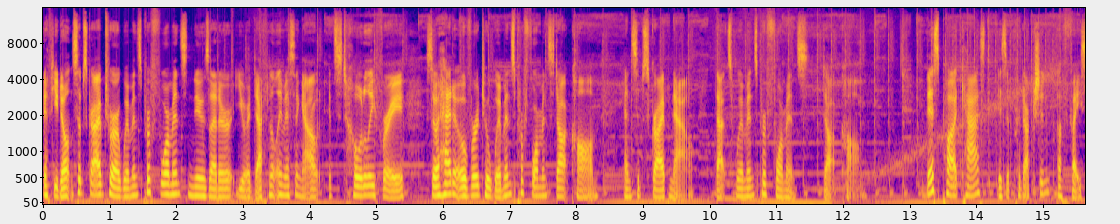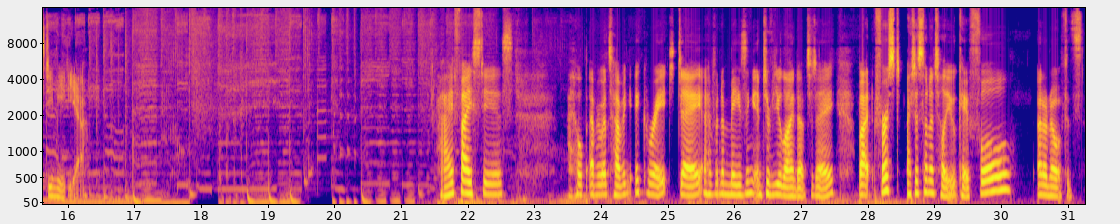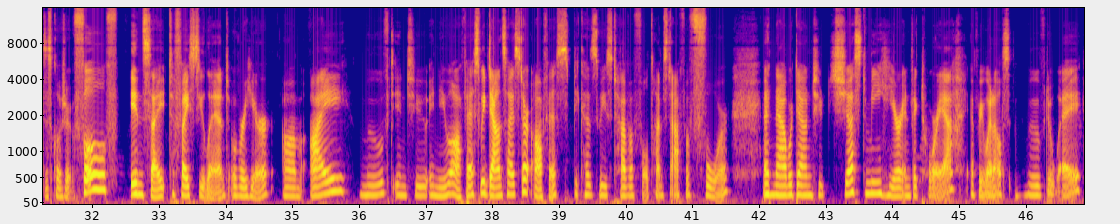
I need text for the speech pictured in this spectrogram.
If you don't subscribe to our Women's Performance newsletter, you are definitely missing out. It's totally free. So head over to womensperformance.com and subscribe now. That's womensperformance.com. This podcast is a production of Feisty Media. Hi, Feisties. I hope everyone's having a great day. I have an amazing interview lined up today. But first, I just want to tell you okay, full, I don't know if it's disclosure, full insight to Feisty Land over here. Um, I moved into a new office. We downsized our office because we used to have a full time staff of four. And now we're down to just me here in Victoria. Everyone else moved away.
